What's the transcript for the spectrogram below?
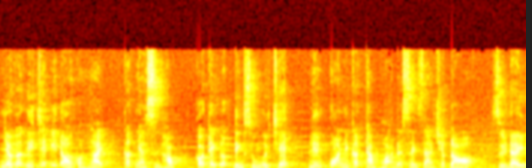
Nhờ các ghi chép ít ỏi còn lại, các nhà sử học có thể ước tính số người chết liên quan đến các thảm họa đã xảy ra trước đó. Dưới đây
